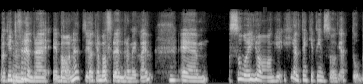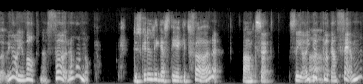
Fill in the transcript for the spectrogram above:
Jag kan ju inte Mm. förändra barnet, jag kan bara förändra mig själv. Mm. Ehm, Så jag helt enkelt insåg att då behöver jag ju vakna före honom. Du skulle ligga steget före. Alltså. Exakt. Så jag gick Ah. upp klockan fem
